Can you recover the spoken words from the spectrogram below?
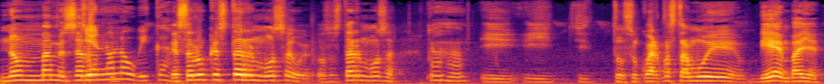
No mames, esa ¿Quién no la ubica? Esa ruca está hermosa, güey. O sea, está hermosa. Ajá. Y, y, y tu- su cuerpo está muy bien, vaya.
